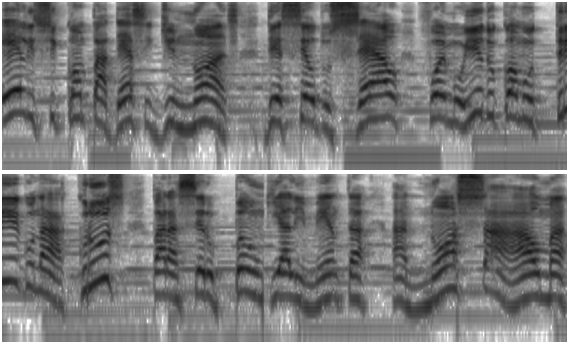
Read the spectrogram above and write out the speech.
ele se compadece de nós. Desceu do céu, foi moído como trigo na cruz para ser o pão que alimenta a nossa alma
